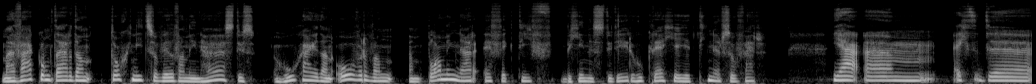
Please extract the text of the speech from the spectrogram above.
maar vaak komt daar dan toch niet zoveel van in huis. Dus hoe ga je dan over van een planning naar effectief beginnen studeren? Hoe krijg je je tiener zover? Ja, um, echt de,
